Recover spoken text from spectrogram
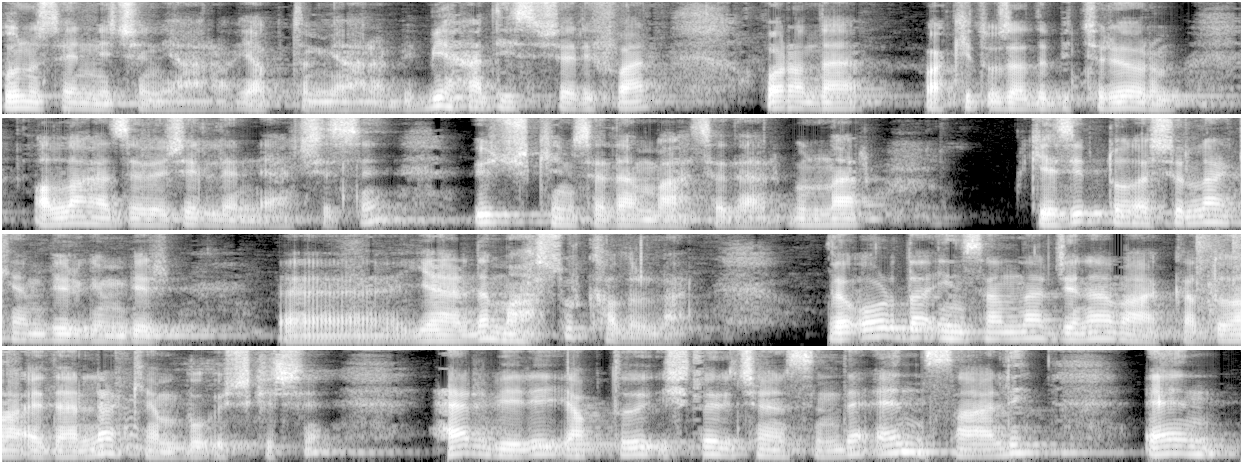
bunu senin için ya Rabbi, yaptım ya Rabbi. Bir hadis-i şerif var, orada vakit uzadı bitiriyorum. Allah Azze ve Celle'nin elçisi üç kimseden bahseder. Bunlar gezip dolaşırlarken bir gün bir e, yerde mahsur kalırlar. Ve orada insanlar Cenab-ı Hakk'a dua ederlerken bu üç kişi, her biri yaptığı işler içerisinde en salih, en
